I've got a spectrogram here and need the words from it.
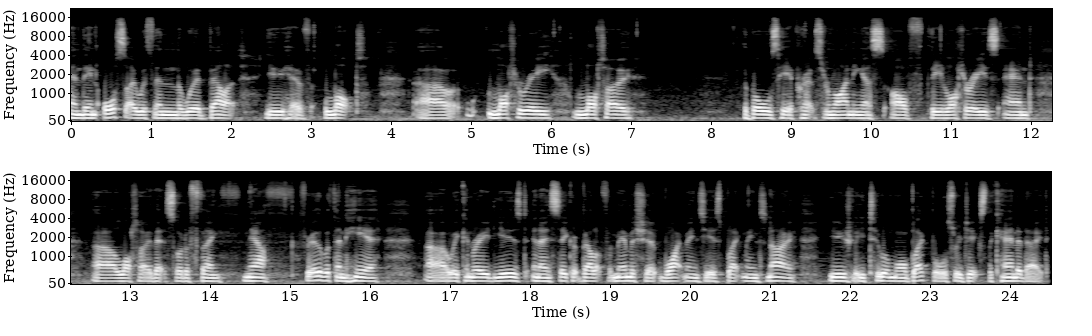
And then also within the word ballot, you have lot, uh, lottery, lotto, the balls here perhaps reminding us of the lotteries and uh, lotto, that sort of thing. Now, further within here, uh, we can read used in a secret ballot for membership, white means yes, black means no. Usually two or more black balls rejects the candidate.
